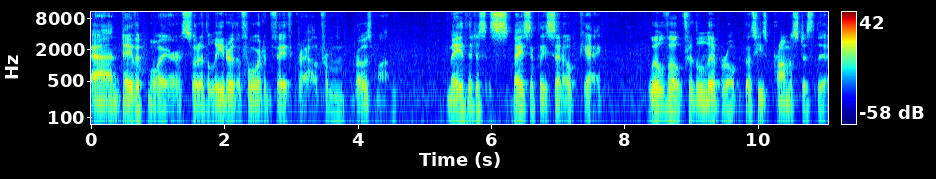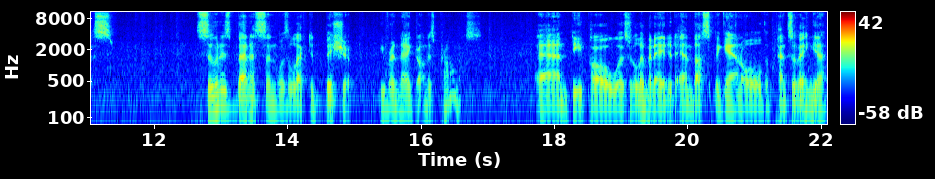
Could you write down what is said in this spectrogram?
And David Moyer, sort of the leader of the Forward in Faith crowd from Rosemont, made the basically said, okay, we'll vote for the liberal because he's promised us this. Soon as Bennison was elected bishop, he reneged on his promise. And DEPO was eliminated, and thus began all the Pennsylvania,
